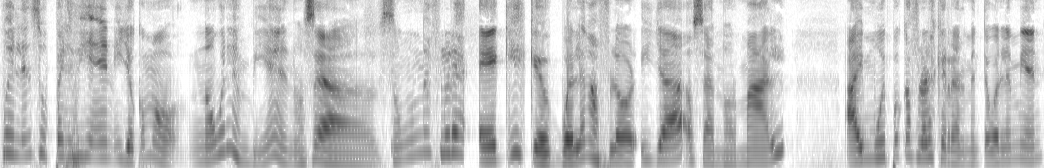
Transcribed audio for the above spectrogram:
huelen súper bien. Y yo como, no huelen bien. O sea, son unas flores X que huelen a flor. Y ya, o sea, normal. Hay muy pocas flores que realmente huelen bien.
